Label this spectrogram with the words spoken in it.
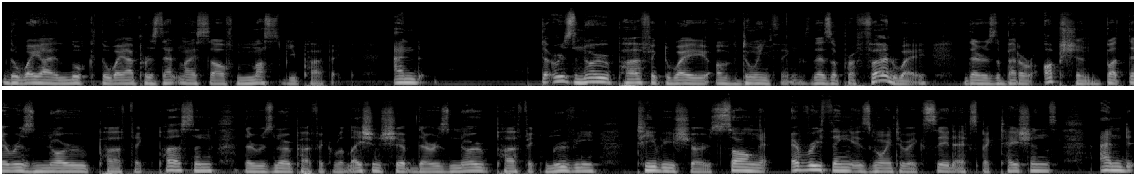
the way I look, the way I present myself must be perfect. And there is no perfect way of doing things. There's a preferred way, there is a better option, but there is no perfect person, there is no perfect relationship, there is no perfect movie, TV show, song, everything is going to exceed expectations and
